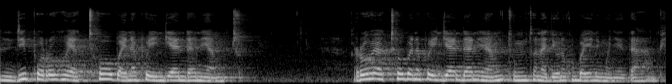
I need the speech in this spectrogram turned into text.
ndipo roho ya toba inapoingia ndani ya mtu. Roho ya toba inapoingia ndani ya mtu mtu anajiona kwamba yeye ni mwenye dhambi.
